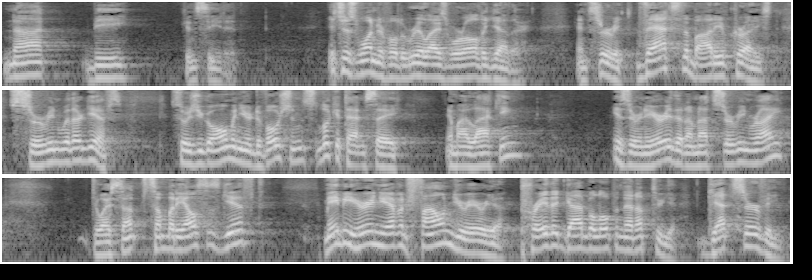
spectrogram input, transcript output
not be conceited. It's just wonderful to realize we're all together and serving. That's the body of Christ, serving with our gifts. So as you go home in your devotions, look at that and say, Am I lacking? Is there an area that I'm not serving right? Do I somebody else's gift? Maybe you're here and you haven't found your area. Pray that God will open that up to you. Get serving.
